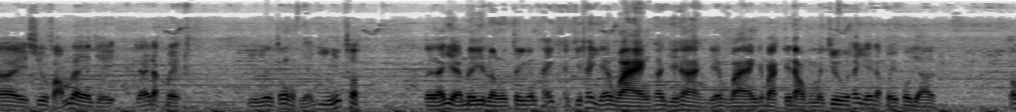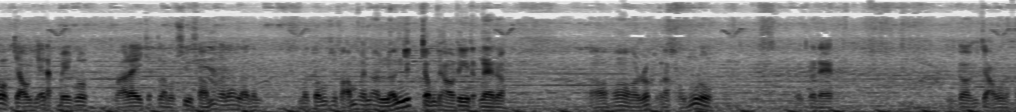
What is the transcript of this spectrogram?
đây siêu phẩm đây anh chị giải đặc biệt. Dường như có một giải duy nhất thôi. Từ nãy giờ em đi lần đầu tiên em thấy em chỉ thấy giải vàng thôi anh chị ha. Giải vàng cái bạc cái đồng mà chưa thấy giải đặc biệt bao giờ. Có một chậu giải đặc biệt luôn. Và đây chắc là một siêu phẩm phải nói là một trong siêu phẩm phải nói là lớn nhất trong cái hội thi đợt này rồi. Oh, rất là khủng luôn. Rất là đẹp. Coi cái chậu này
